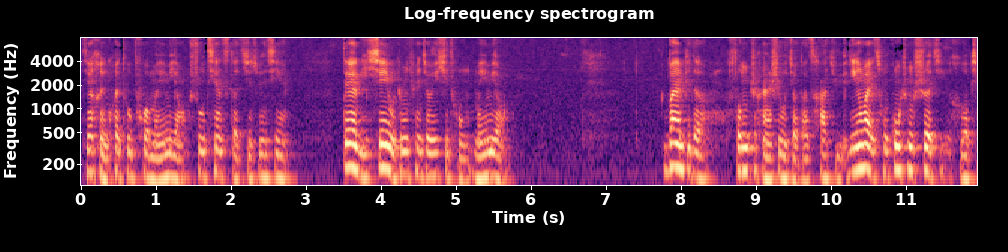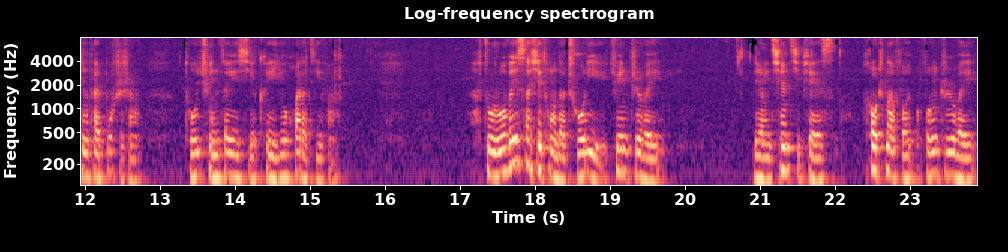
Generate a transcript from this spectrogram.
将很快突破每秒数千次的计算线。代理现有证券交易系统每秒万笔的峰值还是有较大差距。另外，从工程设计和平台部署上，图存在一些可以优化的地方。诸如 Visa 系统的处理均值为两千 TPS，号称的峰峰值为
